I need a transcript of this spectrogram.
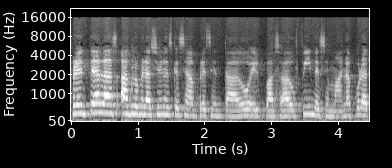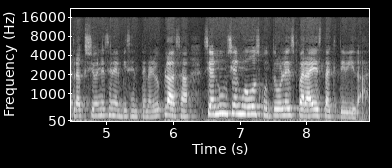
Frente a las aglomeraciones que se han presentado el pasado fin de semana por atracciones en el Bicentenario Plaza, se anuncian nuevos controles para esta actividad.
